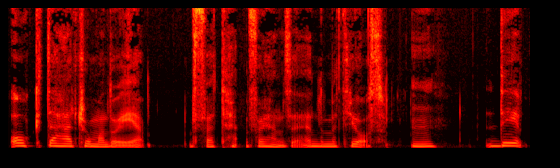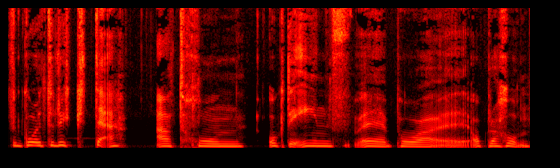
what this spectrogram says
Och det här tror man då är för, att, för hennes endometrios. Det går ett rykte att hon åkte in eh, på eh, operation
